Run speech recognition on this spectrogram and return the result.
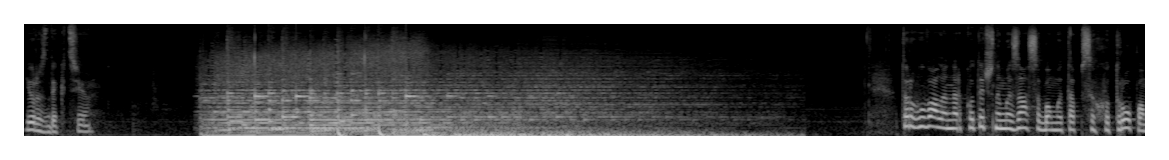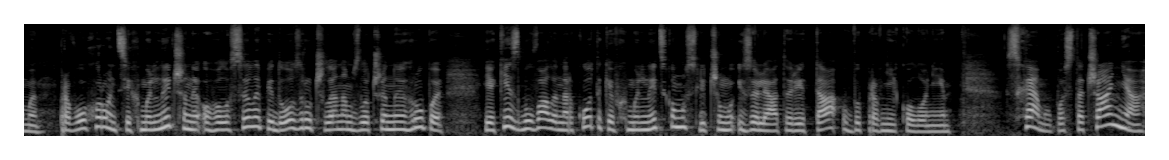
юрисдикцію. Торгували наркотичними засобами та психотропами. Правоохоронці Хмельниччини оголосили підозру членам злочинної групи, які збували наркотики в Хмельницькому слідчому ізоляторі та виправній колонії. Схему постачання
